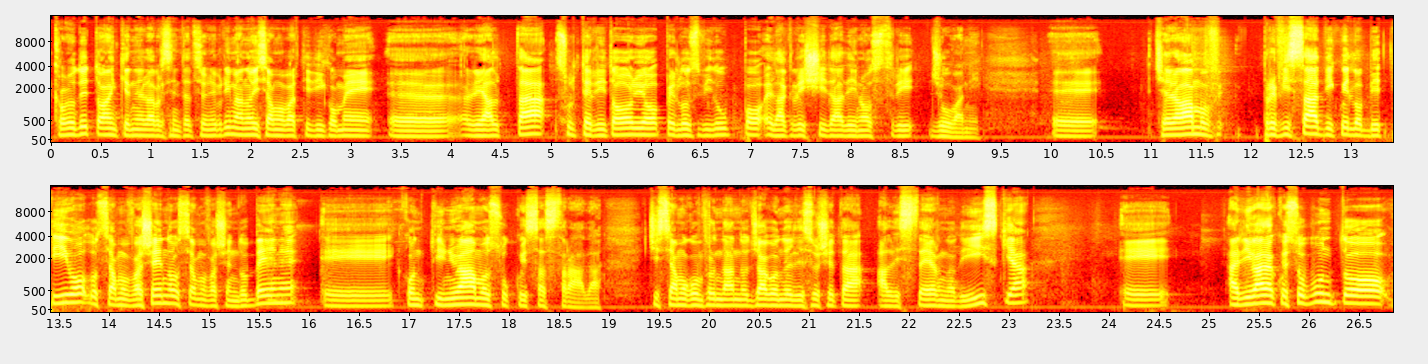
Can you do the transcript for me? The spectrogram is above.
come ho detto anche nella presentazione prima, noi siamo partiti come eh, realtà sul territorio per lo sviluppo e la crescita dei nostri giovani. Eh, ci eravamo prefissati quell'obiettivo, lo stiamo facendo, lo stiamo facendo bene e continuiamo su questa strada. Ci stiamo confrontando già con delle società all'esterno di Ischia e arrivare a questo punto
